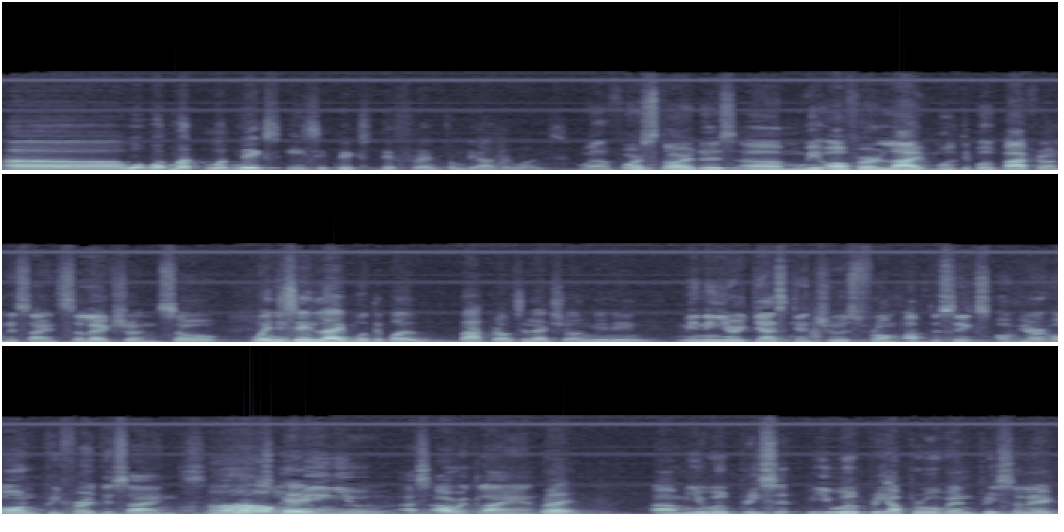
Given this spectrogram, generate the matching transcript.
Uh, what, what, what, what makes Easy Picks different from the other ones? Well, for starters, um, we offer live multiple background design selection. So, When you say live multiple background selection, meaning? meaning your guest can choose from up to six of your own preferred designs. Ah, okay. So, being you as our client, Right. um, you will pre you will pre-approve and pre-select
